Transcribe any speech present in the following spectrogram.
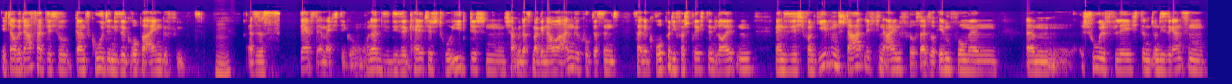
ich glaube, das hat sich so ganz gut in diese Gruppe eingefügt. Mhm. Also das ist Selbstermächtigung, oder? Diese, diese keltisch-druidischen, ich habe mir das mal genauer angeguckt, das sind seine Gruppe, die verspricht den Leuten, wenn sie sich von jedem staatlichen Einfluss, also Impfungen, ähm, Schulpflicht und, und diese ganzen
